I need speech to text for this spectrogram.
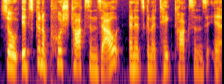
So it's going to push toxins out and it's going to take toxins in.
